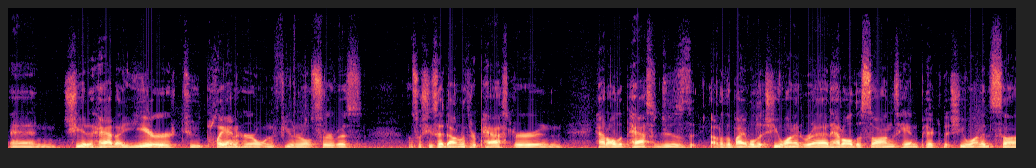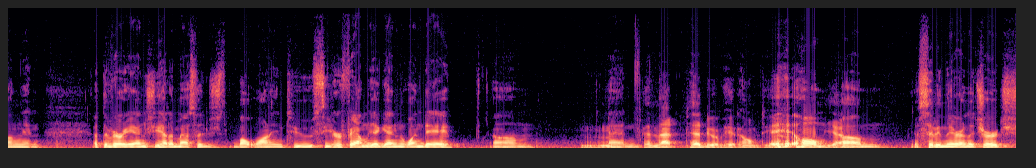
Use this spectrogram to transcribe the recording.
And she had had a year to plan her own funeral service. So she sat down with her pastor and had all the passages out of the Bible that she wanted read, had all the songs handpicked that she wanted sung, and at the very end, she had a message about wanting to see her family again one day. Um, And And that had to have hit home to you. it hit home. Yeah. Um, sitting there in the church,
